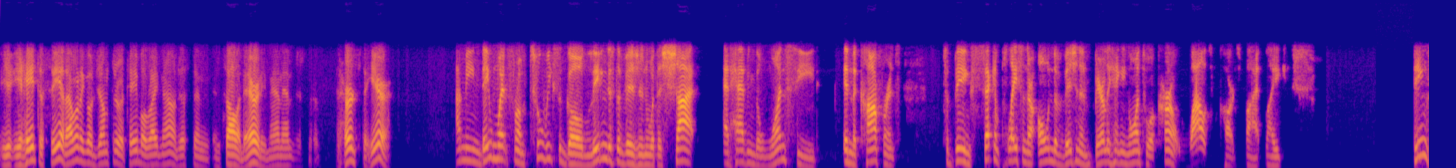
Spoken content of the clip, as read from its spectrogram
you, you hate to see it. I want to go jump through a table right now, just in in solidarity, man. And just, it hurts to hear. I mean, they went from two weeks ago leading this division with a shot at having the one seed in the conference to being second place in their own division and barely hanging on to a current wild card spot. Like things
